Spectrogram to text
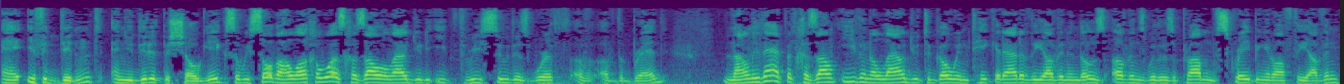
If it didn't, and you did it b'shogig, so we saw the halacha was Chazal allowed you to eat three sudas worth of, of the bread, not only that, but Chazal even allowed you to go and take it out of the oven in those ovens where there was a problem of scraping it off the oven,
